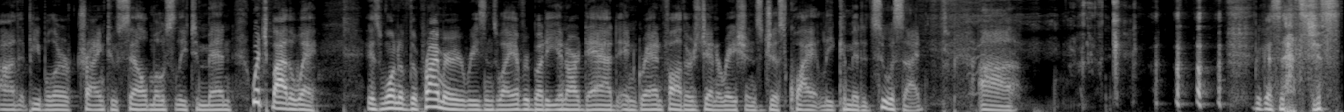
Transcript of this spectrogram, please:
uh, that people are trying to sell mostly to men, which, by the way, is one of the primary reasons why everybody in our dad and grandfather's generations just quietly committed suicide. Uh, because that's just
